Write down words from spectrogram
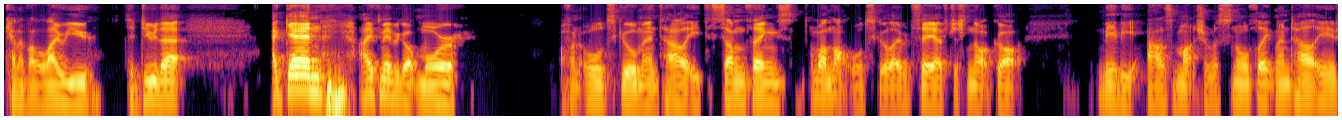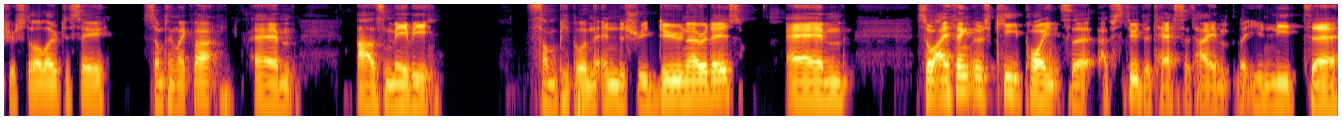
kind of allow you to do that. Again, I've maybe got more of an old school mentality to some things. Well, not old school, I would say. I've just not got maybe as much of a snowflake mentality, if you're still allowed to say something like that, um, as maybe some people in the industry do nowadays. Um, so I think there's key points that have stood the test of time that you need to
